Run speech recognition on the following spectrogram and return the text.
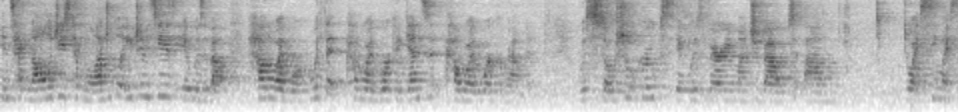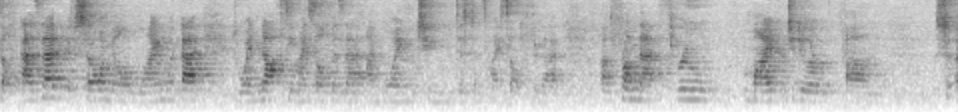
in technologies, technological agencies, it was about how do I work with it, how do I work against it, how do I work around it. With social groups, it was very much about um, do I see myself as that? If so, I'm going to align with that. Do I not see myself as that? I'm going to distance myself through that, uh, from that through my particular um, uh,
